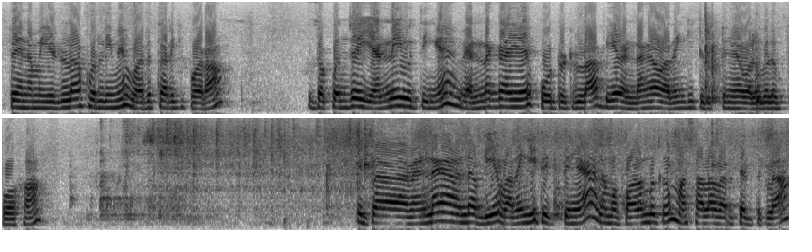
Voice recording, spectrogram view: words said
இப்போ நம்ம எல்லா பொருளையுமே வறுத்தரைக்கு போகிறோம் இப்போ கொஞ்சம் எண்ணெய் ஊற்றிங்க வெண்டைக்காயை போட்டுட்டுலாம் அப்படியே வெண்டைக்காய் வதங்கிட்டு இருக்குங்க வலுவலு போகும் இப்போ வெண்டைக்காய் வந்து அப்படியே வதங்கிட்டு இருக்குங்க நம்ம குழம்புக்கு மசாலா வறுத்து எடுத்துக்கலாம்.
